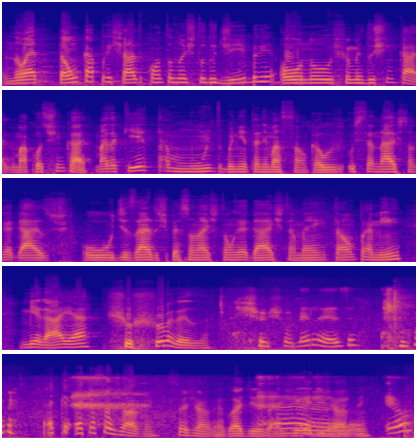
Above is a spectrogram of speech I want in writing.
não é tão caprichado quanto no estudo Ghibli ou nos filmes do Shinkai, do Makoto Shinkai. Mas aqui tá muito bonita a animação, cara. Os, os cenários estão legais, o design dos personagens estão legais também. Então, para mim, Mirai é chuchu beleza. Chuchu, beleza. É que, é que eu sou jovem, sou jovem, eu gosto de gíria de É, jovem. Eu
